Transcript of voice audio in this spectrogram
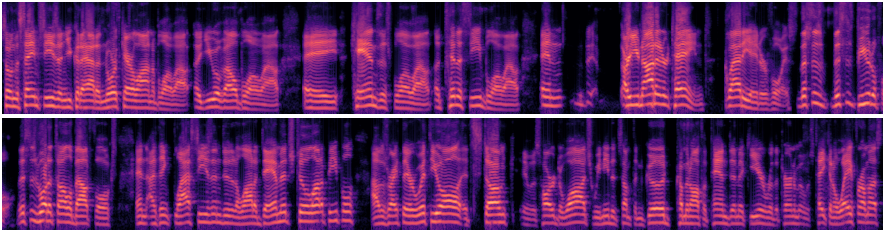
So in the same season, you could have had a North Carolina blowout, a U of L blowout, a Kansas blowout, a Tennessee blowout. And are you not entertained? Gladiator voice. This is this is beautiful. This is what it's all about, folks. And I think last season did a lot of damage to a lot of people. I was right there with you all. It stunk. It was hard to watch. We needed something good coming off a pandemic year where the tournament was taken away from us,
